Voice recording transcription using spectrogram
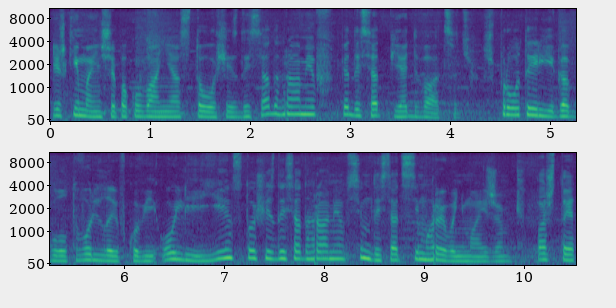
Трішки менше пакування 160 грамів 55,20. Шпроти Ріга Голд в оливковій олії 160 грамів 77 гривень майже. Паштет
